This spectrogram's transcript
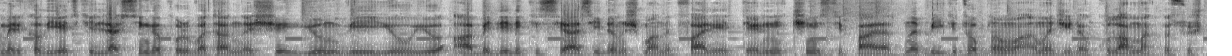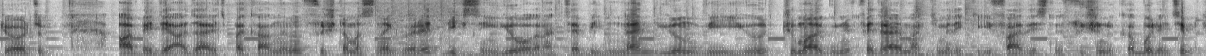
Amerikalı yetkililer Singapur vatandaşı Yun Wee Yu'yu ABD'deki siyasi danışmanlık faaliyetlerini Çin istihbaratına bilgi toplama amacıyla kullanmakla suçluyordu. ABD Adalet Bakanlığı'nın suçlamasına göre Dixon Yu olarak da bilinen Yun Wee Yu, Cuma günü federal mahkemedeki ifadesini suçunu kabul edip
